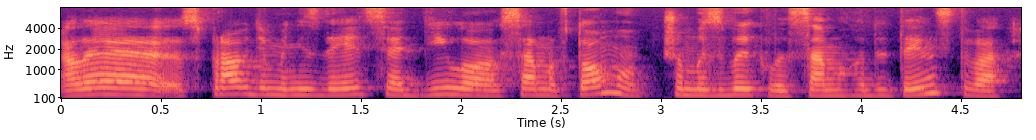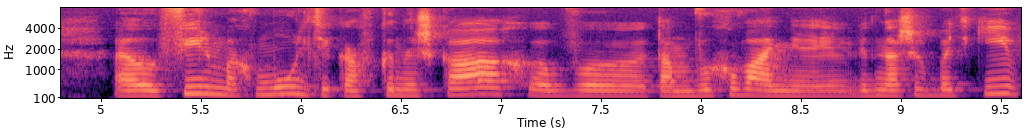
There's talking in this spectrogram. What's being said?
Але справді мені здається, діло саме в тому, що ми звикли з самого дитинства е, у фільмах, мультиках, в книжках, в там вихованні від наших батьків,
